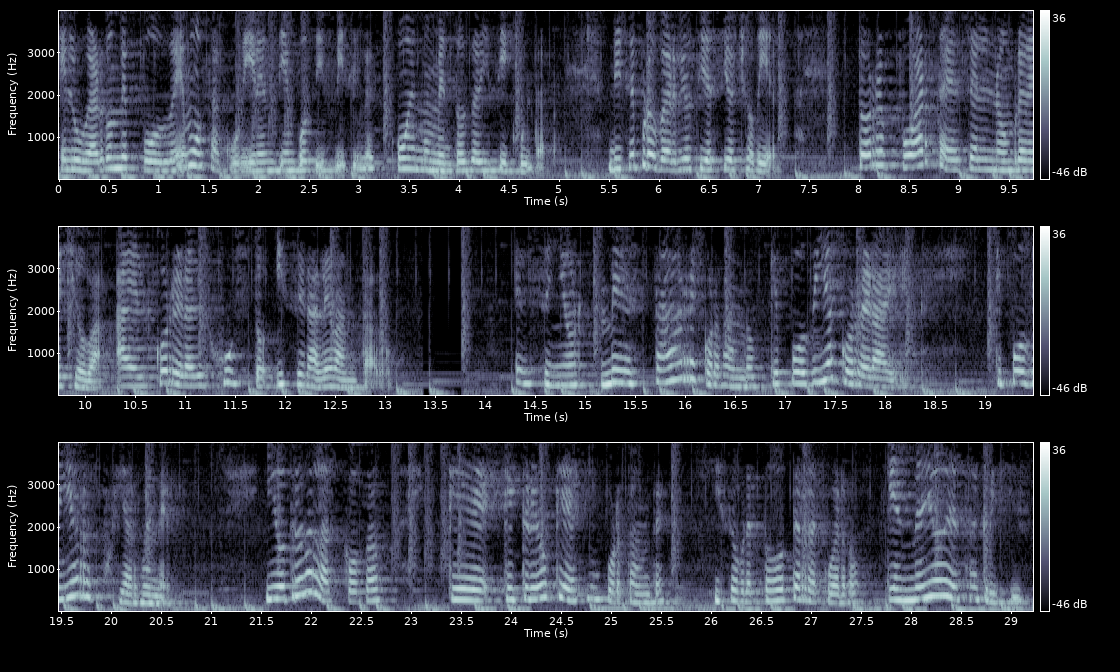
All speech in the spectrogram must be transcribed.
el lugar donde podemos acudir en tiempos difíciles o en momentos de dificultad. Dice Proverbios 18:10, Torre fuerte es el nombre de Jehová, a él correrá el justo y será levantado. El Señor me estaba recordando que podía correr a Él que podía refugiarme en Él. Y otra de las cosas que, que creo que es importante, y sobre todo te recuerdo, que en medio de esa crisis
